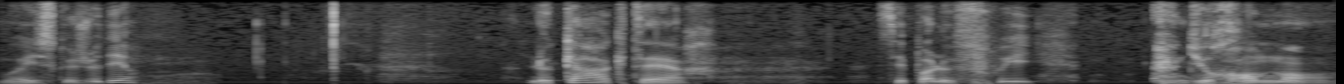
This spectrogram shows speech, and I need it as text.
vous voyez ce que je veux dire? Le caractère, ce n'est pas le fruit du rendement.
